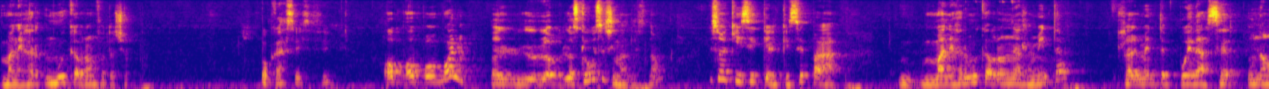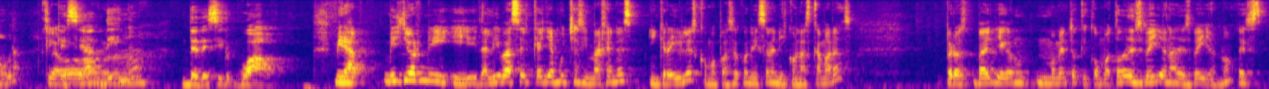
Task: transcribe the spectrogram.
manejar muy cabrón Photoshop? Pocas, sí, sí. O, o, bueno, los que uses y mandes, ¿no? Eso quiere decir que el que sepa manejar muy cabrón una herramienta realmente pueda hacer una obra que sea digna de decir wow. Mira, Mi Journey y Dalí va a hacer que haya muchas imágenes increíbles, como pasó con Instagram y con las cámaras. Pero va a llegar un momento que, como todo es bello, nada es bello, ¿no? Es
